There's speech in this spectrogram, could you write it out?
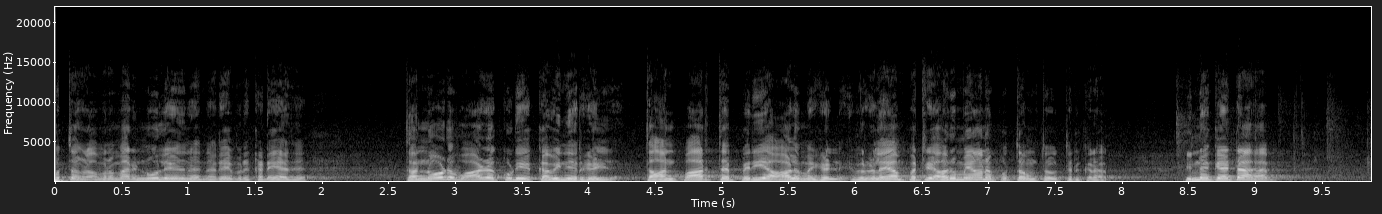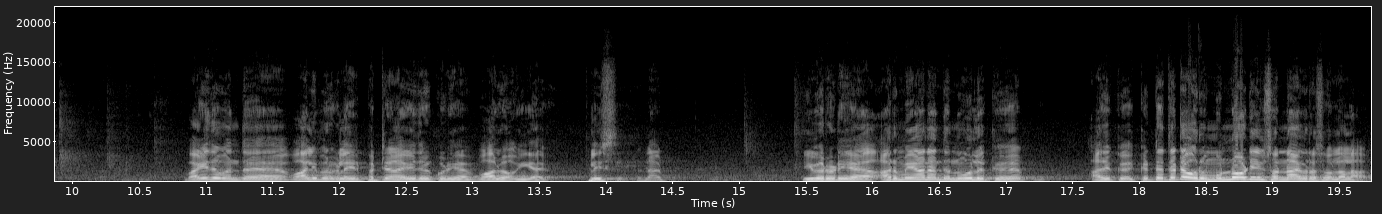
புத்தகங்கள் அவரை மாதிரி நூல் எழுதின நிறைய பேர் கிடையாது. தன்னோடு வாழக்கூடிய கவிஞர்கள் தான் பார்த்த பெரிய ஆளுமைகள் இவர்களையும் பற்றி அருமையான புத்தகம் தொகுத்திருக்கிறார். இன்னும் கேட்டால் வயது வந்த வாலிபர்களை பற்றிலாம் எழுதக்கூடிய வாலு இங்கே ப்ளீஸ் நான் இவருடைய அருமையான அந்த நூலுக்கு அதுக்கு கிட்டத்தட்ட ஒரு முன்னோடின்னு சொன்னால் இவரை சொல்லலாம்.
